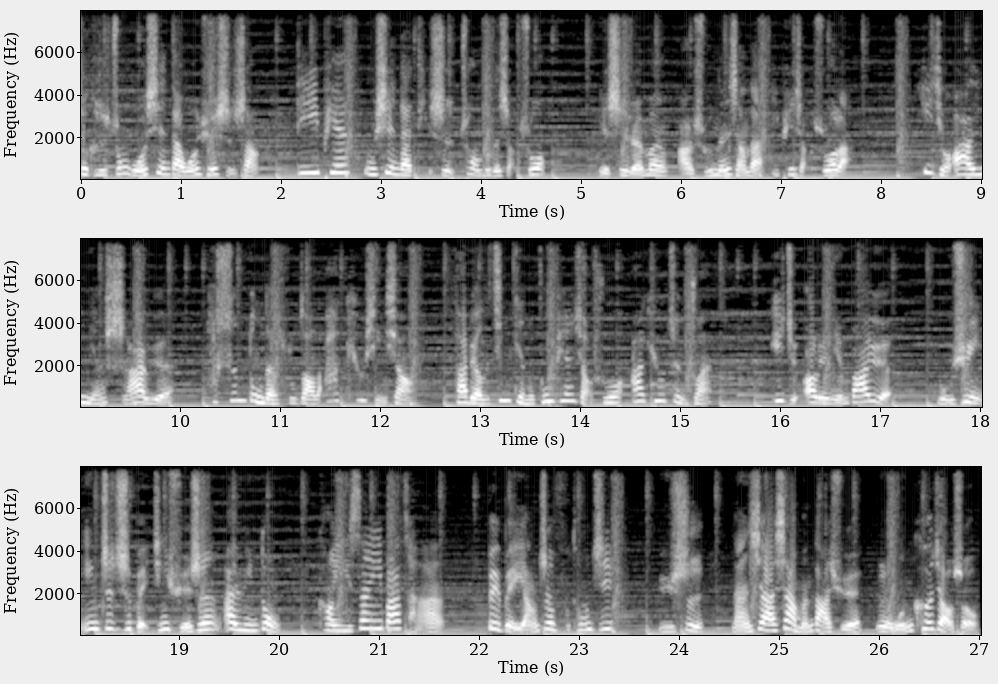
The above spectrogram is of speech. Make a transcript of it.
这可是中国现代文学史上。第一篇用现代体式创作的小说，也是人们耳熟能详的一篇小说了。一九二一年十二月，他生动地塑造了阿 Q 形象，发表了经典的中篇小说《阿 Q 正传》。一九二六年八月，鲁迅因支持北京学生爱运动，抗议三一八惨案，被北洋政府通缉，于是南下厦门大学任文科教授。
